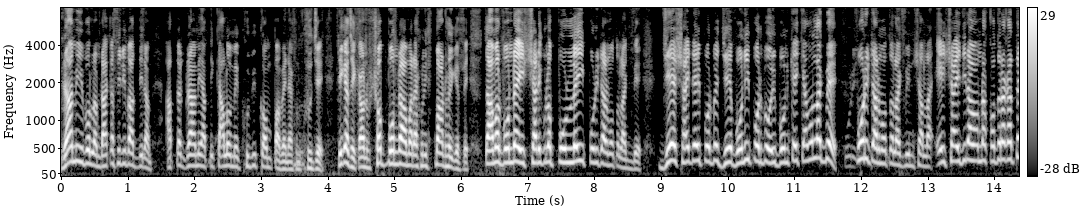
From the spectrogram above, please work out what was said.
গ্রামেই বললাম ঢাকা সিটি বাদ দিলাম। আপনার গ্রামে আপনি কালো মেয়ে খুবই কম পাবেন এখন খুঁজে। ঠিক আছে? কারণ সব বোনরা আমার এখন স্মার্ট হয়ে গেছে। তো আমার বোনরা এই শাড়িগুলো পরলেই পরিটার মতো লাগবে। যে শাড়িটাই পরবে যে বোনই পরবে ওই বোনকেই কেমন লাগবে? পরিটার মতো লাগবে ইনশাল্লাহ এই শাড়ি দিলাম আমরা কত টাকাতে?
